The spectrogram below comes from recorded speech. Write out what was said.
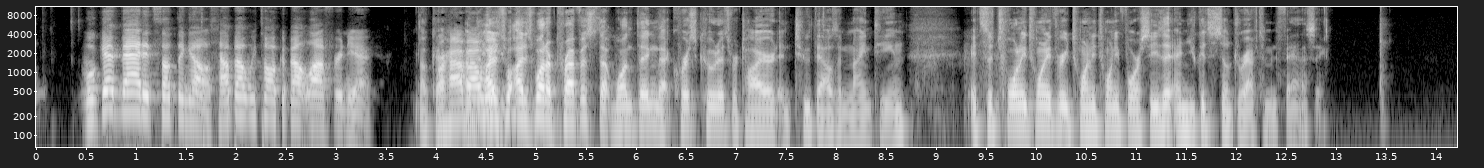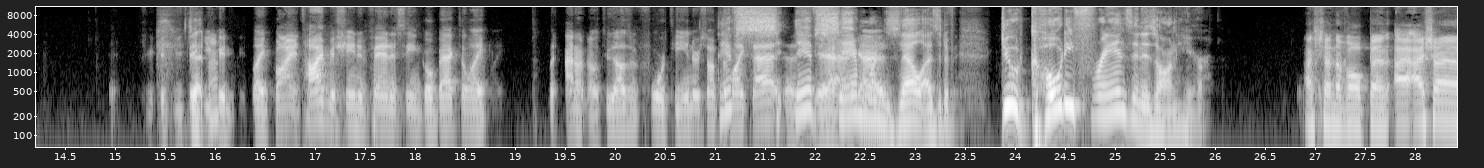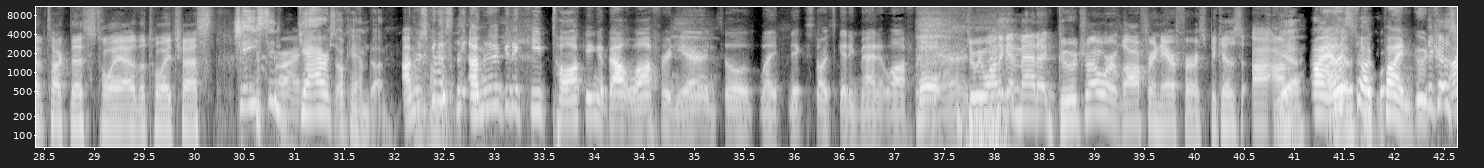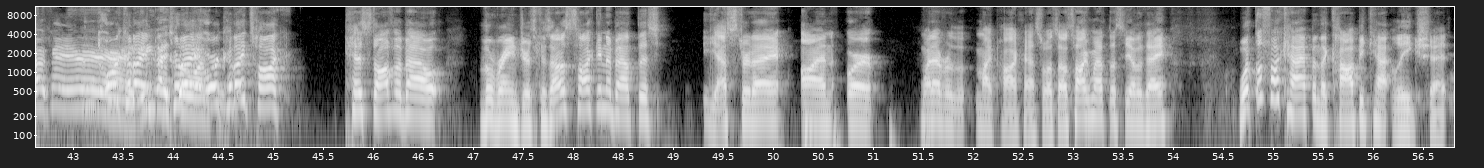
we'll get mad at something else. How about we talk about Lafreniere? Okay. Or how I- about I, we- just, I just want to preface that one thing that Chris Kunitz retired in 2019. It's the 2023-2024 season, and you could still draft him in fantasy. If you think That- you could like buy a time machine in fantasy and go back to like I don't know 2014 or something like that. Sa- uh, they have yeah, Sam guess. Renzel as a def- dude. Cody Franson is on here. I shouldn't have opened. I, I shouldn't have tucked this toy out of the toy chest. Jason All right. Garris. Okay, I'm done. I'm just gonna st- I'm gonna gonna keep talking about Lafreniere until like Nick starts getting mad at Lafreniere. Well, do we want to get mad at Goodrow or Lafreniere first? Because I, I'm, yeah. All right, I let's talk. pick Fine, good. Because- okay, all right, all or right, could I could I or could. I talk pissed off about the Rangers because I was talking about this yesterday on or whenever the- my podcast was. I was talking about this the other day. What the fuck happened to copycat league shit?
